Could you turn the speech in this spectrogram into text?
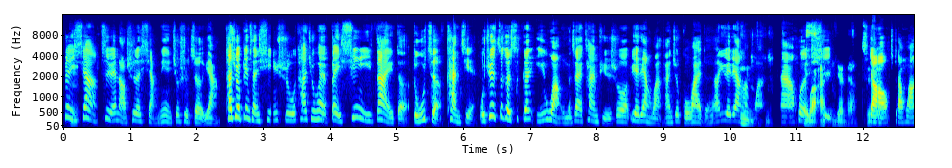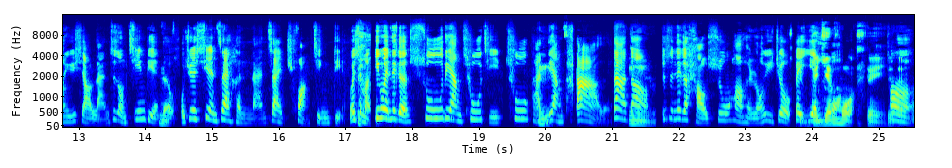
所以像志远老师的想念就是这样，它就变成新书，它就会被新一代的读者看见。我觉得这个是跟以往我们在看，比如说《月亮晚安》就国外的，然后《月亮晚安》啊，或者是小小黄与小蓝这种经典的，我觉得现在很难再创经典。为什 么？因为那个书量初级出版量大了，大到就是那个好书哈，很容易就被淹淹没。对，嗯，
